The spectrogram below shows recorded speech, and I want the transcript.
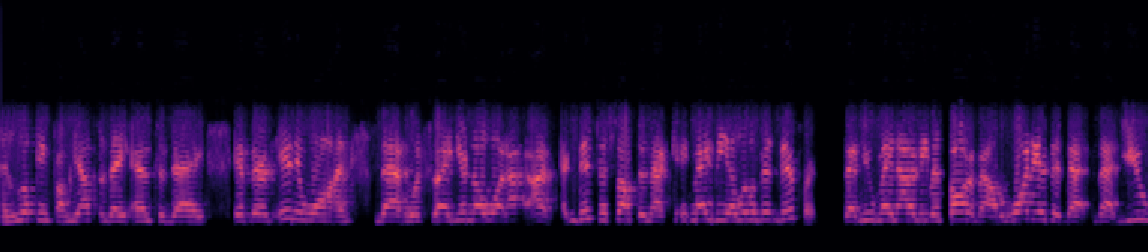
and looking from yesterday and today, if there's anyone that would say, you know what, I, I, this is something that may be a little bit different that you may not have even thought about. What is it that that you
